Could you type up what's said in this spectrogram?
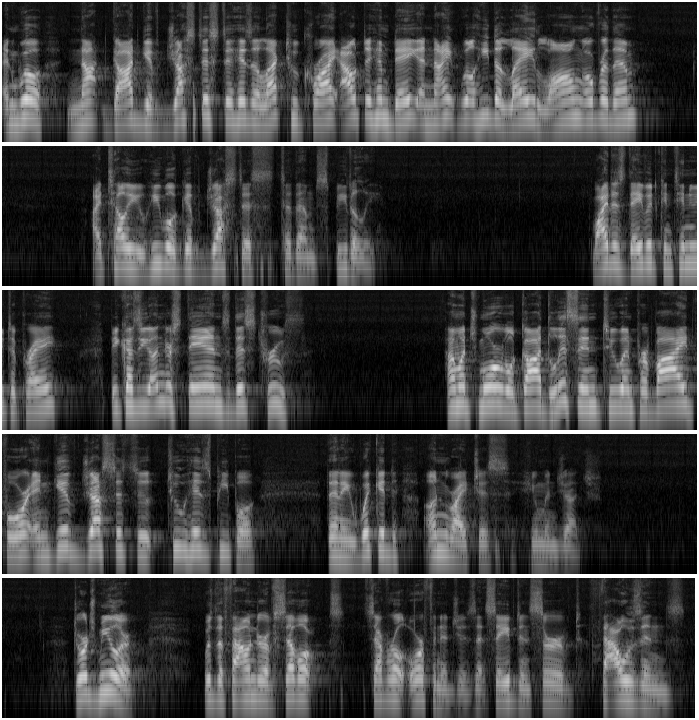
And will not God give justice to his elect who cry out to him day and night? Will he delay long over them? I tell you, he will give justice to them speedily. Why does David continue to pray? Because he understands this truth. How much more will God listen to and provide for and give justice to, to his people than a wicked, unrighteous human judge? George Mueller was the founder of several, several orphanages that saved and served thousands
